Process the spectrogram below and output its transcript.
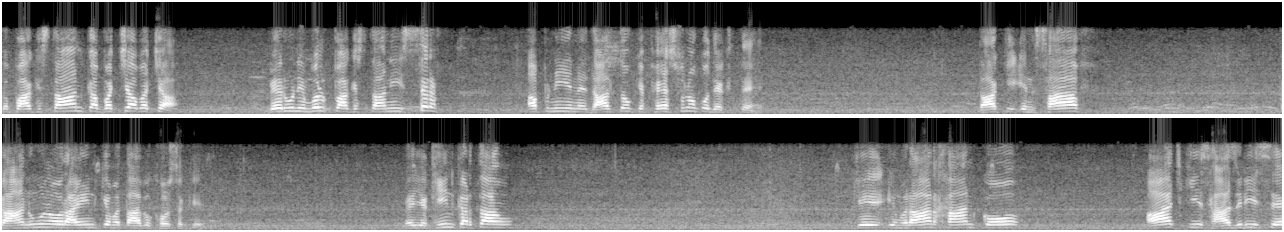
तो पाकिस्तान का बच्चा बच्चा बैरूनी मुल्क पाकिस्तानी सिर्फ़ अपनी इन अदालतों के फैसलों को देखते हैं, ताकि इंसाफ कानून और आइन के मुताबिक हो सके। मैं यकीन करता हूँ कि इमरान खान को आज की इस हाजिरी से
